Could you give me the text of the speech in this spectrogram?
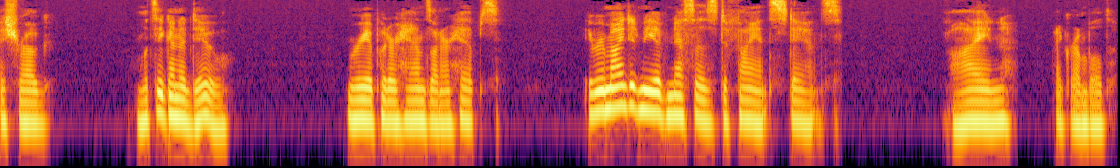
I shrug. What's he gonna do? Maria put her hands on her hips. It reminded me of Nessa's defiant stance. Fine, I grumbled.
